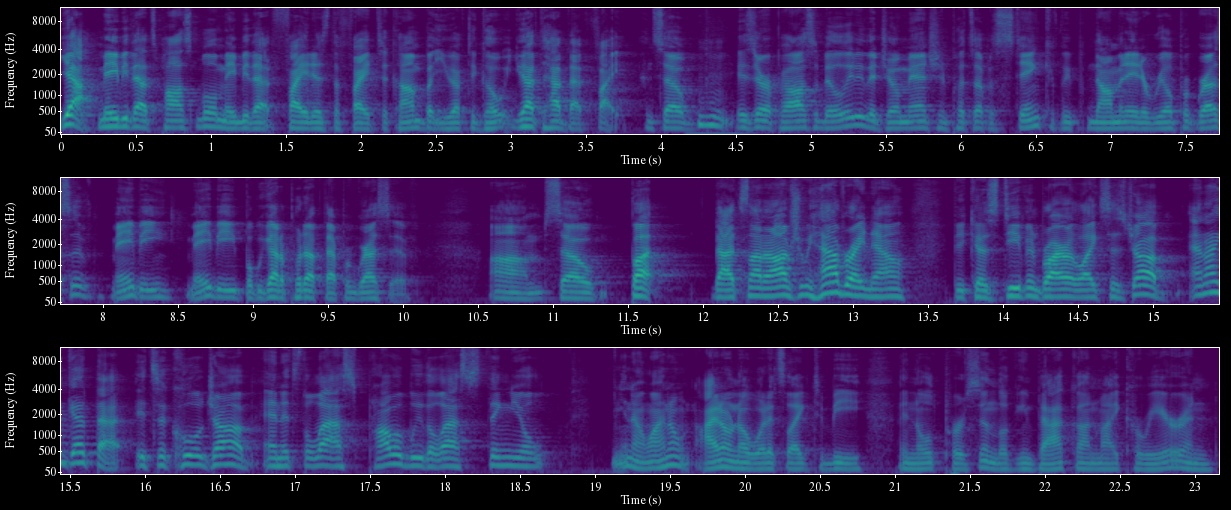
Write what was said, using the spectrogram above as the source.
yeah, maybe that's possible. Maybe that fight is the fight to come, but you have to go. You have to have that fight. And so, mm-hmm. is there a possibility that Joe Manchin puts up a stink if we nominate a real progressive? Maybe, maybe, but we got to put up that progressive. Um, so, but that's not an option we have right now because Stephen Breyer likes his job, and I get that. It's a cool job, and it's the last, probably the last thing you'll, you know, I don't, I don't know what it's like to be an old person looking back on my career and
